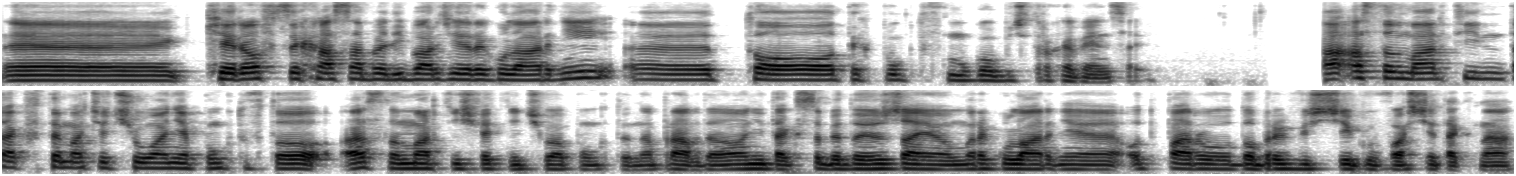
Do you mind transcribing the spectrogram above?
e, kierowcy Hasa byli bardziej regularni, e, to tych punktów mogło być trochę więcej. A Aston Martin, tak w temacie ciłania punktów, to Aston Martin świetnie ciła punkty, naprawdę. Oni tak sobie dojeżdżają regularnie od paru dobrych wyścigów, właśnie tak na,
